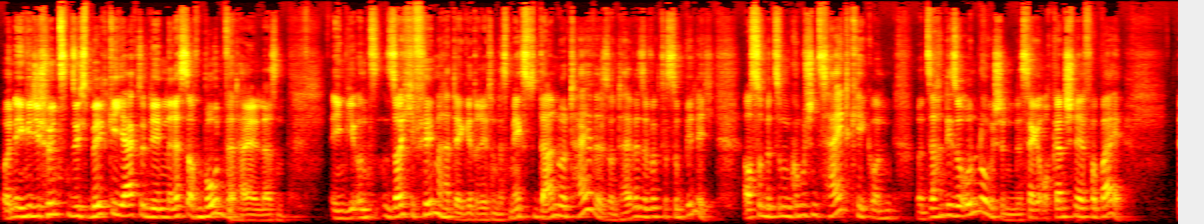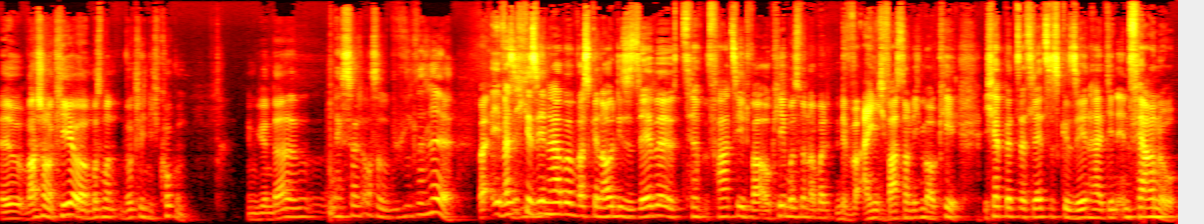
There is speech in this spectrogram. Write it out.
und irgendwie die schönsten durchs Bild gejagt und den Rest auf dem Boden verteilen lassen. Irgendwie, und solche Filme hat er gedreht und das merkst du da nur teilweise und teilweise wirkt das so billig. Auch so mit so einem komischen Sidekick und, und Sachen, die so unlogisch sind. Das ist ja auch ganz schnell vorbei. Also, war schon okay, aber muss man wirklich nicht gucken. Irgendwie, und da merkst du halt auch so. Was ich gesehen habe, was genau dieses selbe Fazit war, okay, muss man aber. Ne, eigentlich war es noch nicht mal okay. Ich habe jetzt als letztes gesehen halt den Inferno,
